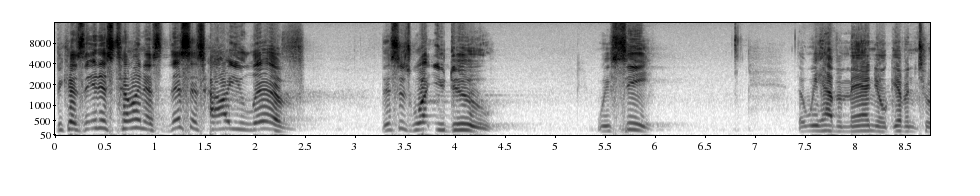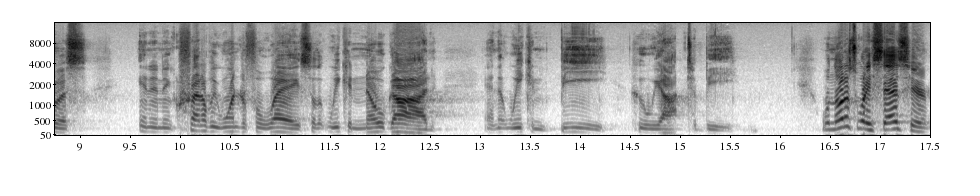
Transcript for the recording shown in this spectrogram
because it is telling us this is how you live, this is what you do we see that we have a manual given to us in an incredibly wonderful way so that we can know God and that we can be who we ought to be. Well, notice what he says here.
